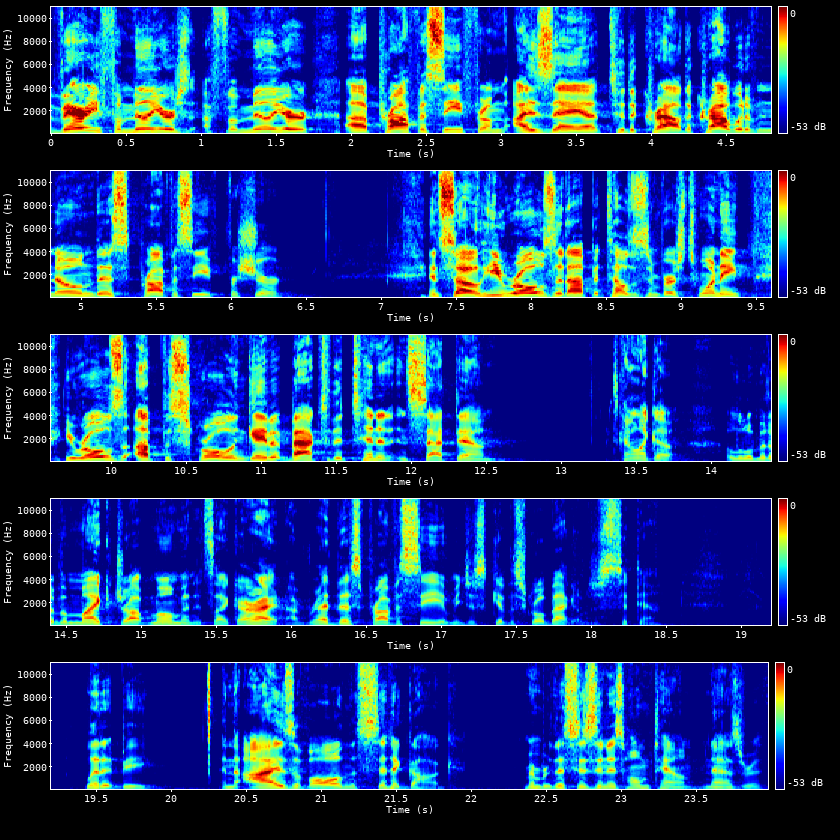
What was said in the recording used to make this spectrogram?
very familiar, familiar uh, prophecy from Isaiah to the crowd. The crowd would have known this prophecy for sure. And so he rolls it up, it tells us in verse 20. He rolls up the scroll and gave it back to the tenant and sat down. It's kind of like a, a little bit of a mic drop moment. It's like, all right, I've read this prophecy. Let me just give the scroll back. I'll just sit down. Let it be. In the eyes of all in the synagogue, remember, this is in his hometown, Nazareth.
